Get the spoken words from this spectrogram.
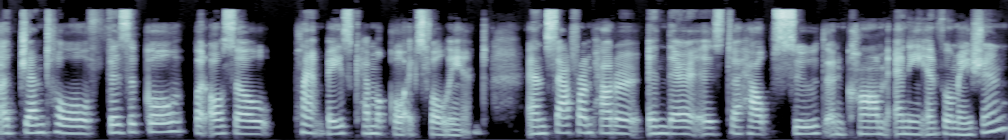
a gentle physical, but also plant based chemical exfoliant. And saffron powder in there is to help soothe and calm any inflammation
